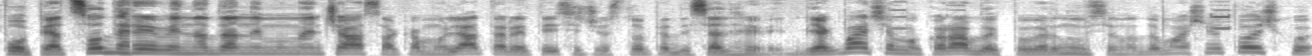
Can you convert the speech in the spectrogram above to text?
по 500 гривень на даний момент часу, акумулятори 1150 гривень. Як бачимо, кораблик повернувся на домашню точку,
